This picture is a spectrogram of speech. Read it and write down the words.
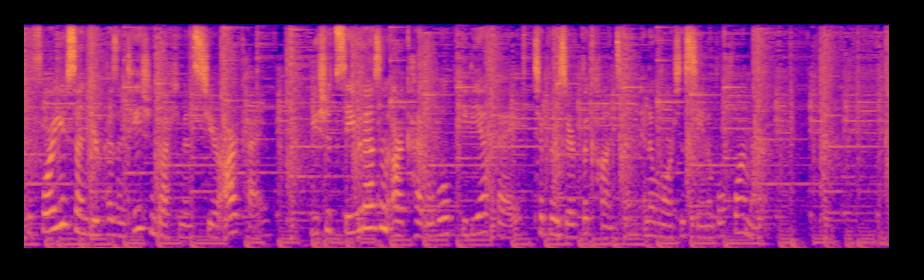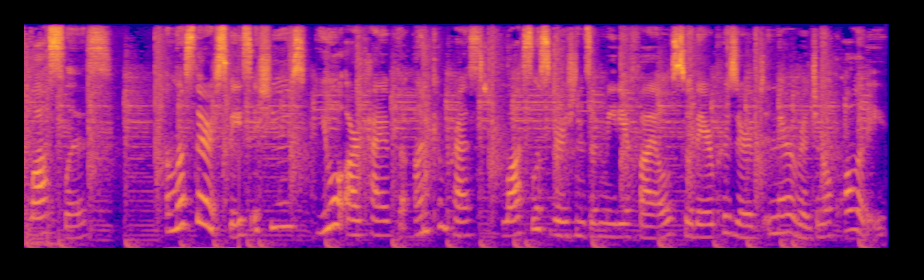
Before you send your presentation documents to your archive, you should save it as an archivable PDFA to preserve the content in a more sustainable format. Lossless. Unless there are space issues, you will archive the uncompressed, lossless versions of media files so they are preserved in their original quality.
